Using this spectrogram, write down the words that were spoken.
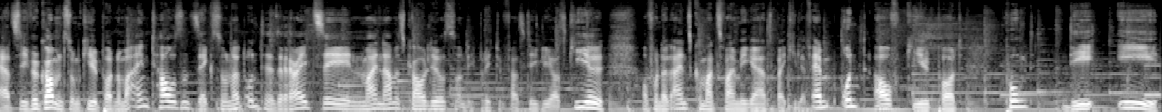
Herzlich willkommen zum Kielpot Nummer 1613. Mein Name ist Kaulius und ich berichte fast täglich aus Kiel auf 101,2 MHz bei Kiel FM und auf kielpot.de www.wettertag.de.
